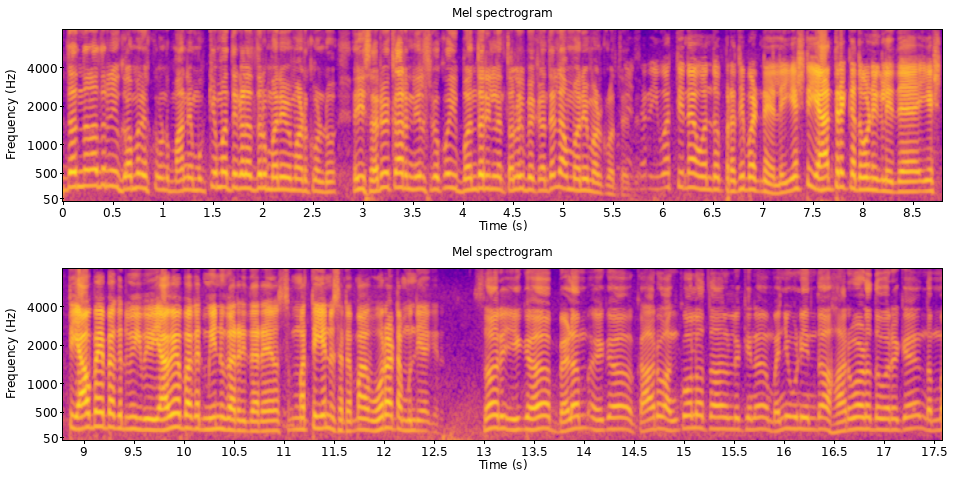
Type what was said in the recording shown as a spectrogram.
ಇದನ್ನಾದರೂ ನೀವು ಗಮನಿಸಿಕೊಂಡು, ಮಾನ್ಯ ಮುಖ್ಯಮಂತ್ರಿಗಳಾದರೂ ಮನವಿ ಮಾಡಿಕೊಂಡು ಈ ಸರ್ವೆ ಕಾರ್ಯ ನಿಲ್ಲಿಸಬೇಕು, ಈ ಬಂದರಿಲ್ಲ ತೊಲಗಬೇಕಂತೇಳಿ ನಾವು ಮನವಿ ಮಾಡ್ಕೊಳ್ತಾ ಇದ್ದೇವೆ. ಸರ್ ಇವತ್ತಿನ ಒಂದು ಪ್ರತಿಭಟನೆಯಲ್ಲಿ ಎಷ್ಟು ಯಾಂತ್ರಿಕ ದೋಣಿಗಳಿದೆ ಎಷ್ಟು ಯಾವ ಭಾಗದ ಮೀ- ಯಾವ್ಯಾವ ಭಾಗದ ಮೀನುಗಾರರಿದ್ದಾರೆ ಸ್- ಮತ್ತೆ ಏನು ಸರ್ ನಮ್ಮ ಹೋರಾಟ ಮುಂದೆ ಆಗಿರುತ್ತೆ ಸರ್ ಈಗ ಬೆಳಂ ಈಗ ಕಾರು ಅಂಕೋಲ ತಾಲೂಕಿನ ಮಂಜುಗುಣಿಯಿಂದ ಹಾರವಾಡದವರೆಗೆ ನಮ್ಮ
